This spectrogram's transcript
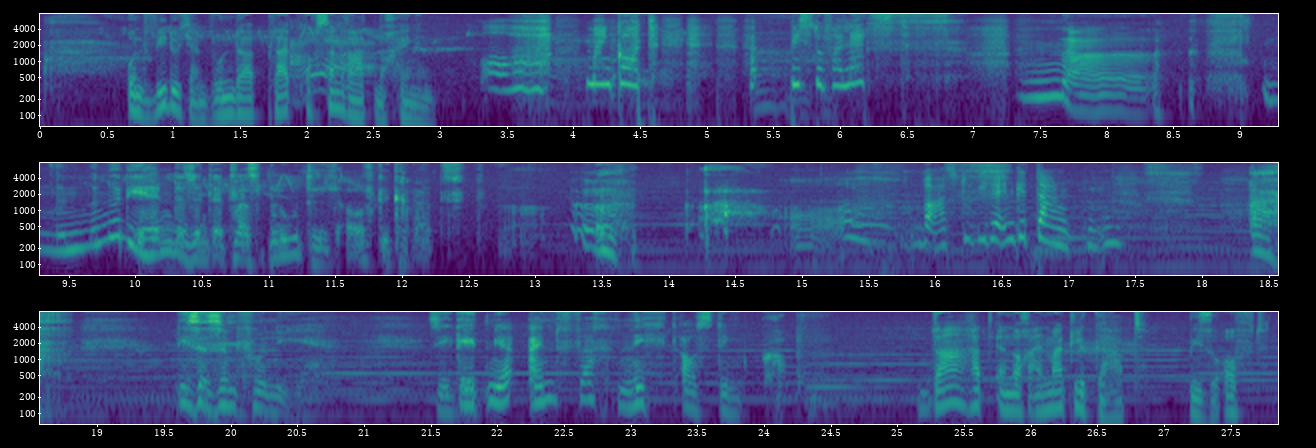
Und wie durch ein Wunder bleibt auch sein Rad noch hängen. Oh, mein Gott! Bist du verletzt? Na, nur die Hände sind etwas blutig aufgekratzt. Oh, warst du wieder in Gedanken? Ach, diese Symphonie. Sie geht mir einfach nicht aus dem Kopf. Da hat er noch einmal Glück gehabt, wie so oft.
